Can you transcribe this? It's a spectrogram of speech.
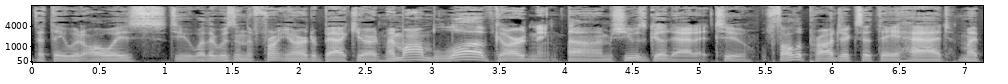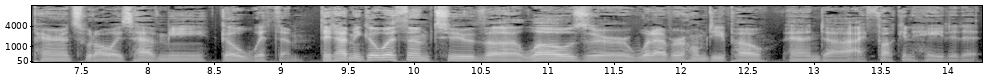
that they would always do, whether it was in the front yard or backyard. My mom loved gardening. Um, she was good at it too. With all the projects that they had, my parents would always have me go with them. They'd have me go with them to the Lowe's or whatever, Home Depot, and uh, I fucking hated it.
